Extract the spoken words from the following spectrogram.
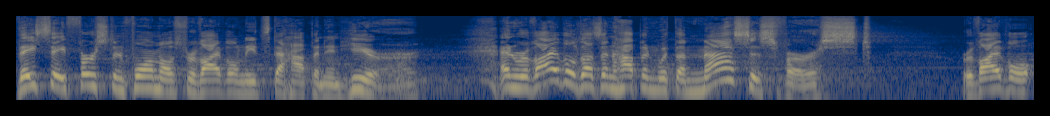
They say, first and foremost, revival needs to happen in here. And revival doesn't happen with the masses first, revival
